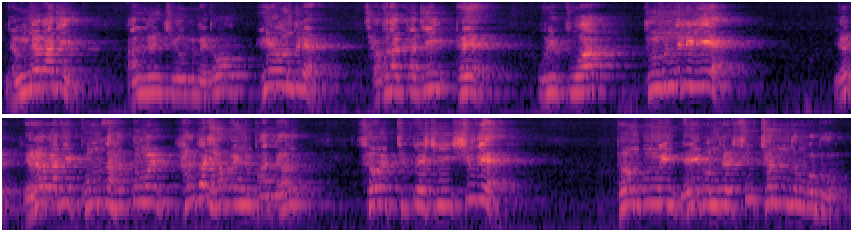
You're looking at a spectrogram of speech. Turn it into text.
넉넉하지 않는 지원금에도 회원들의 자부담까지 더해 우리 구와 국민들을 위해 여- 여러 가지 봉사 활동을 활발히 하고 있는 반면 서울특별시 시의회 범국민 예의범절 실천운동본부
